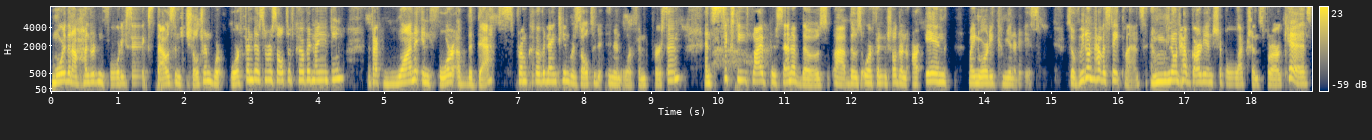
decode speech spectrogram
more than 146,000 children were orphaned as a result of COVID 19. In fact, one in four of the deaths from COVID 19 resulted in an orphaned person. And 65% of those, uh, those orphaned children are in minority communities. So if we don't have estate plans and we don't have guardianship elections for our kids,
